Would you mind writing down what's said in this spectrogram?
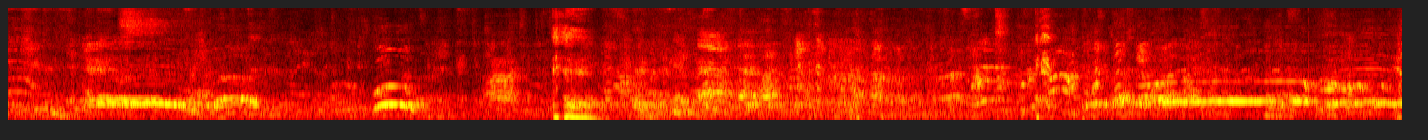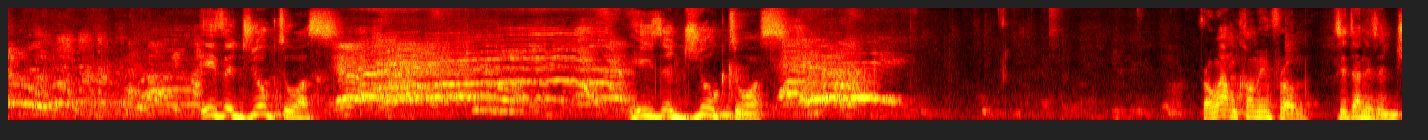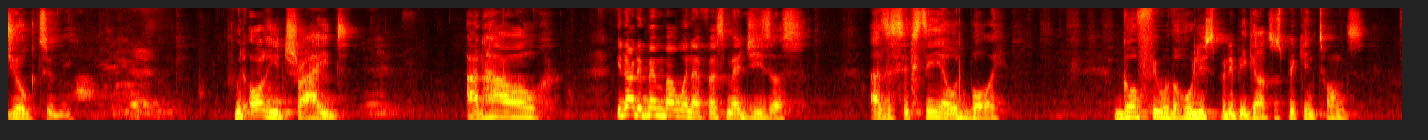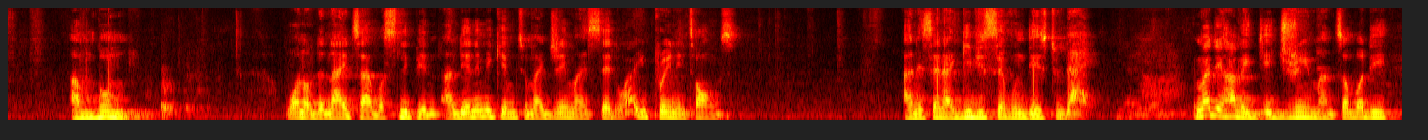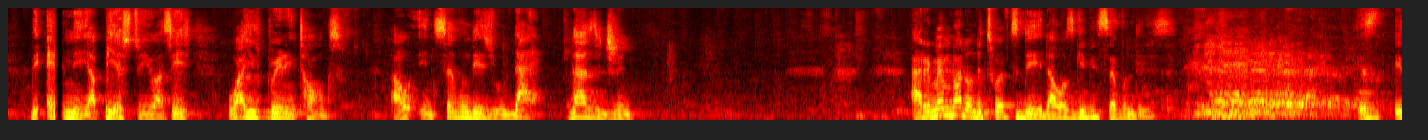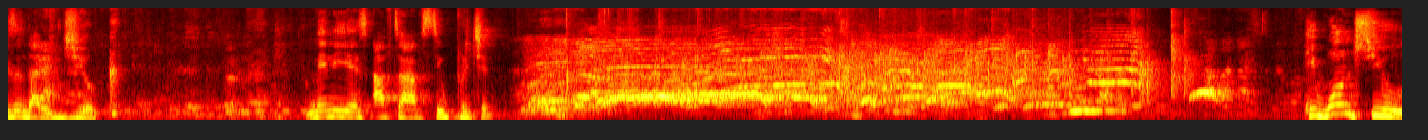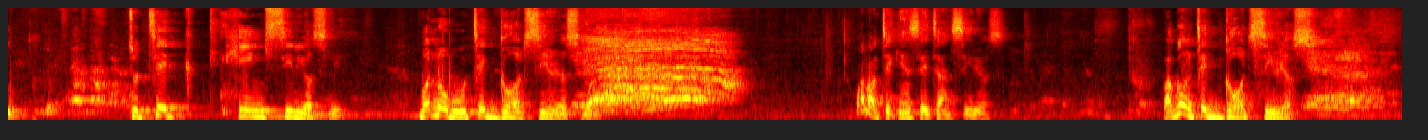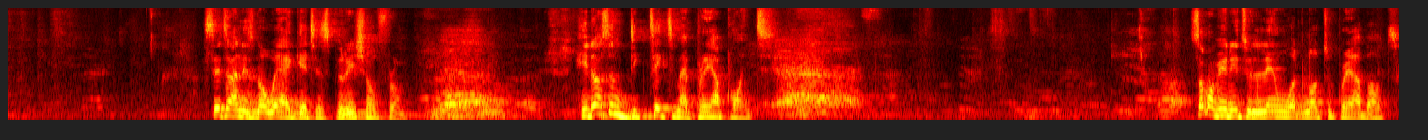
He's a joke to us. He's a joke to us. From where I'm coming from, Satan is a joke to me. With all he tried and how, you know, I remember when I first met Jesus as a 16 year old boy, God filled with the Holy Spirit began to speak in tongues. And boom, one of the nights I was sleeping, and the enemy came to my dream. I said, Why are you praying in tongues? And he said, I give you seven days to die. Imagine having a, a dream and somebody, the enemy, appears to you and says, Why are you praying in tongues? I'll, in seven days you will die. That's the dream. I remembered on the 12th day that I was given seven days. Is, isn't that a joke? Many years after, I'm still preaching. He wants you to take him seriously. But no, we'll take God seriously. Why not taking Satan serious? We're going to take God serious. Satan is not where I get inspiration from. He doesn't dictate my prayer point. Some of you need to learn what not to pray about.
